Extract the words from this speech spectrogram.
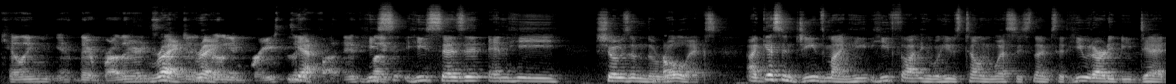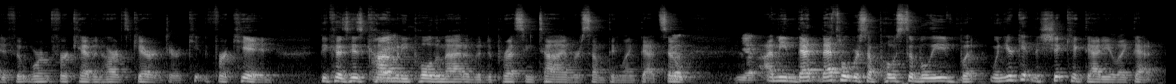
killing their brother and right right. really embraced it. yeah. he, like, he says it and he shows him the oh. rolex i guess in gene's mind he, he thought he, he was telling wesley snipes that he would already be dead if it weren't for kevin hart's character for kid because his comedy right. pulled him out of a depressing time or something like that so yeah. I mean that that's what we're supposed to believe, but when you're getting the shit kicked out of you like that,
